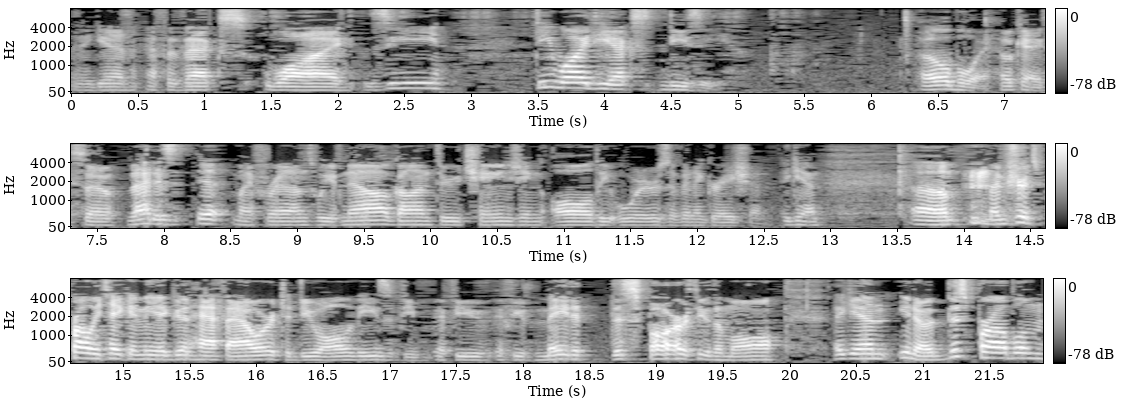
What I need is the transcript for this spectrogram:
and again, f of x, y, z, dy, dx, dz. Oh boy. Okay, so that is it, my friends. We have now gone through changing all the orders of integration. Again, um, I'm sure it's probably taken me a good half hour to do all of these. If you if you if you've made it this far through them all, again, you know this problem.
